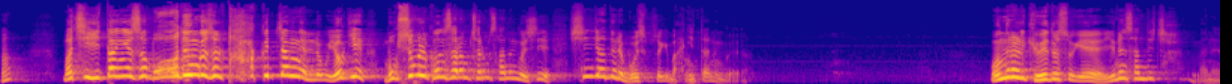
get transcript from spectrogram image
어? 마치 이 땅에서 모든 것을 다 끝장내려고 여기에 목숨을 건 사람처럼 사는 것이 신자들의 모습 속에 많이 있다는 거예요. 오늘날 교회들 속에 이런 사람들이 참 많아요.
